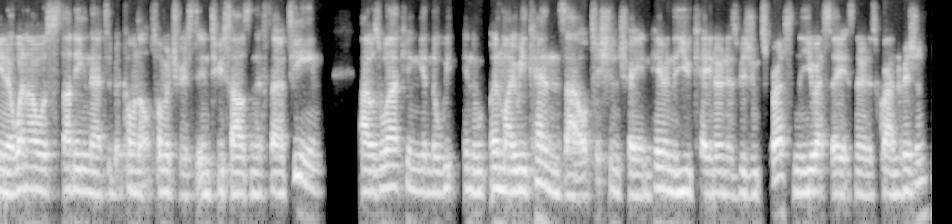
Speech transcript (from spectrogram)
you know, when I was studying there to become an optometrist in 2013, I was working in the week in, in my weekends at optician chain here in the UK known as Vision Express. In the USA, it's known as Grand Vision.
